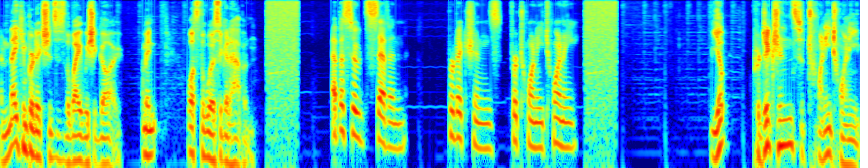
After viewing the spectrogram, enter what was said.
and making predictions is the way we should go. I mean, what's the worst that could happen? Episode 7 Predictions for 2020. Yep, predictions for 2020,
